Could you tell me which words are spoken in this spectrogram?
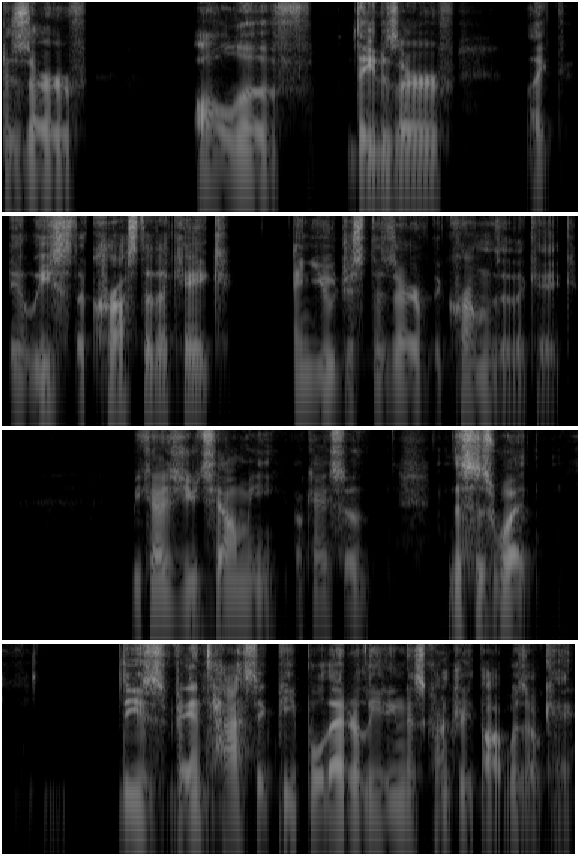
deserve all of they deserve like at least the crust of the cake, and you just deserve the crumbs of the cake because you tell me, okay, so this is what these fantastic people that are leading this country thought was okay.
